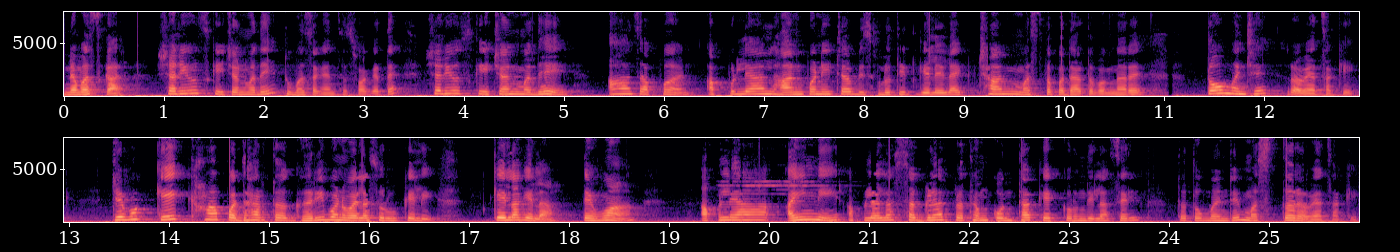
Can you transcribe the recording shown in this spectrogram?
नमस्कार. शरयूज किचनमध्ये तुम्हा सगळ्यांचं स्वागत आहे. शरयूज किचनमध्ये आज आपण आपल्या लहानपणीच्या विस्मृतीत गेलेला एक छान मस्त पदार्थ बघणार आहे. तो म्हणजे रव्याचा केक. जेव्हा केक हा पदार्थ घरी बनवायला सुरू केली केला गेला तेव्हा आपल्या आईंनी आपल्याला सगळ्यात प्रथम कोणता केक करून दिला असेल? तर तो म्हणजे मस्त रव्याचा केक.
